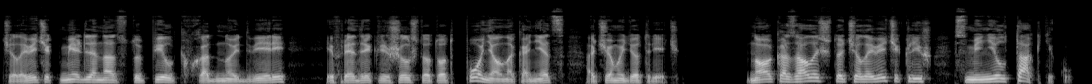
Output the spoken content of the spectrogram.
Человечек медленно отступил к входной двери, и Фредерик решил, что тот понял, наконец, о чем идет речь. Но оказалось, что человечек лишь сменил тактику.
